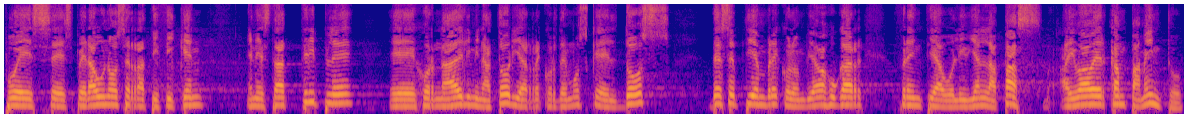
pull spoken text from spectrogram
pues se espera uno se ratifiquen en esta triple eh, jornada eliminatoria. Recordemos que el 2 de septiembre Colombia va a jugar frente a Bolivia en La Paz. Ahí va a haber campamento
